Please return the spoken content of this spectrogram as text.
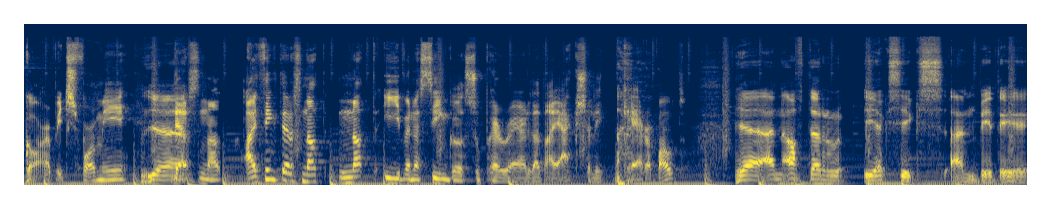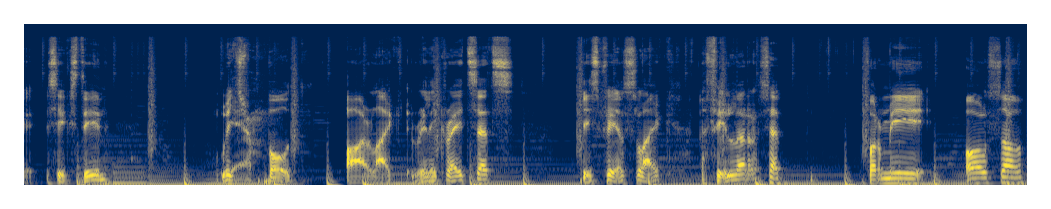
garbage for me. Yeah. There's not I think there's not not even a single super rare that I actually care about. Yeah, and after EX6 and BT16, which Yeah. both are like really great sets, this feels like a filler set for me. Also,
